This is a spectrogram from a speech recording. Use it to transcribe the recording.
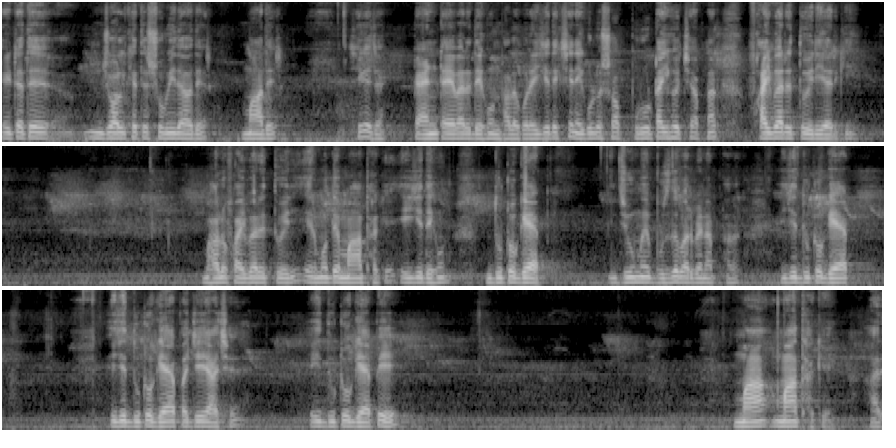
এইটাতে জল খেতে সুবিধা ওদের, মাদের। ঠিক আছে? প্যান্টটা এবারে দেখুন ভালো করে। এই যে দেখছেন, এগুলো সব পুরোটাই হচ্ছে আপনার ফাইবারের তৈরি আর কি। ভালো ফাইবারের তৈরি। এর মধ্যে মা থাকে। এই যে দেখুন, দুটো গ্যাপ। জুমে বুঝতে পারবেন আপনারা। এই যে দুটো গ্যাপ, এই যে দুটো গ্যাপ যে আছে, এই দুটো গ্যাপে মা মা থাকে। আর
